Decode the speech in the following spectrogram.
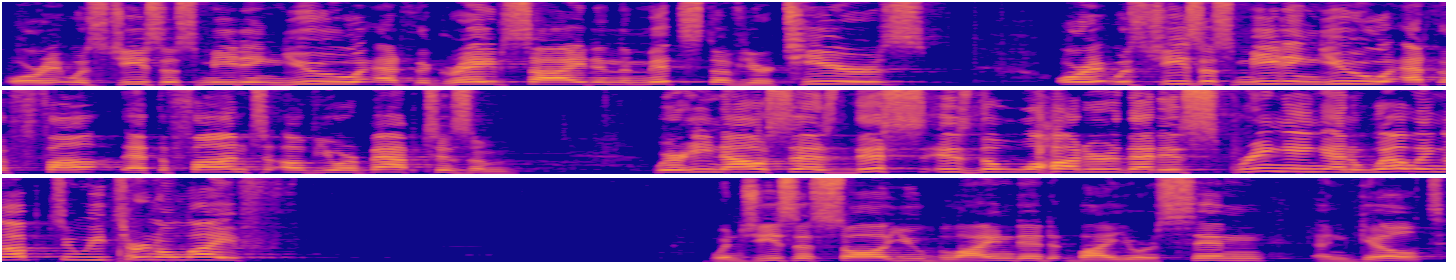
or it was Jesus meeting you at the graveside in the midst of your tears, or it was Jesus meeting you at the, font, at the font of your baptism where he now says, This is the water that is springing and welling up to eternal life. When Jesus saw you blinded by your sin and guilt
